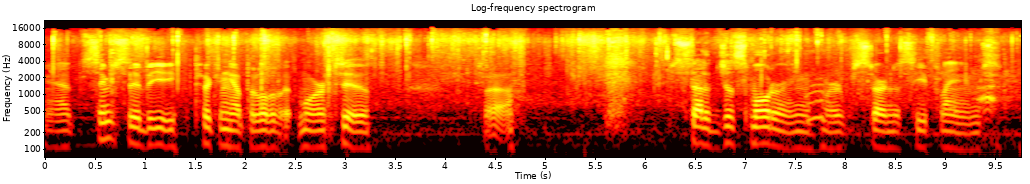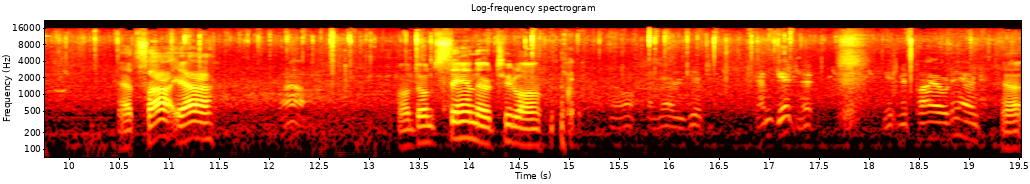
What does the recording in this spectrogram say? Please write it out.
Yeah, it seems to be picking up a little bit more too. So instead of just smoldering, we're starting to see flames. That's hot, yeah. wow. Well, don't stand there too long. No, I gotta get. I'm getting it. Getting it piled in. Yeah.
